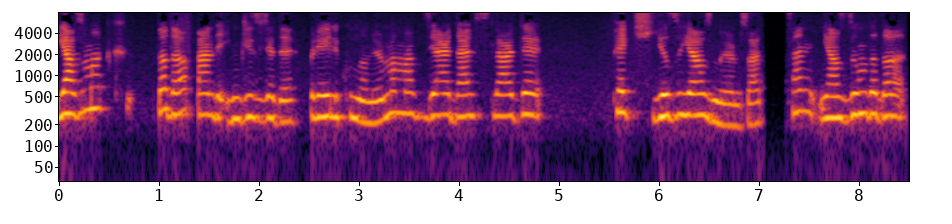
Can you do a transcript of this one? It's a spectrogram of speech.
Yazmakta da ben de İngilizce'de Braille'i kullanıyorum ama diğer derslerde pek yazı yazmıyorum zaten. Yazdığımda da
